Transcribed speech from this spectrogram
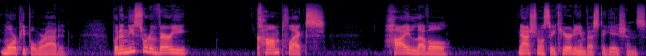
more people were added. But in these sort of very complex, high level national security investigations,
